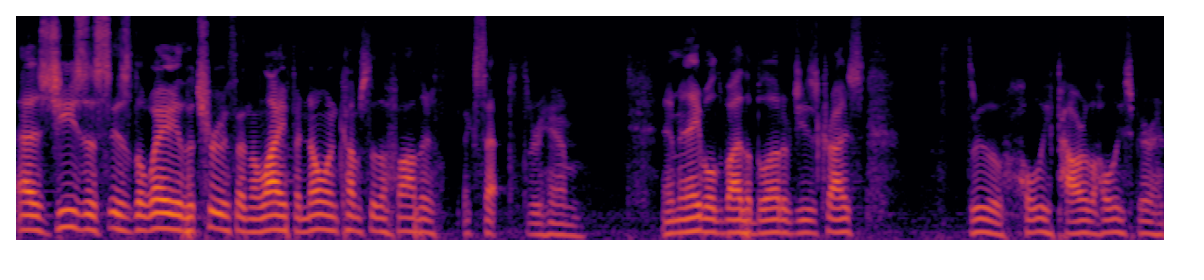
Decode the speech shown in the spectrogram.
as Jesus is the way, the truth, and the life, and no one comes to the Father except through Him. And enabled by the blood of Jesus Christ through the holy power of the Holy Spirit.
